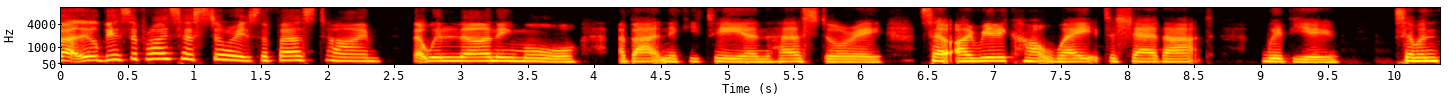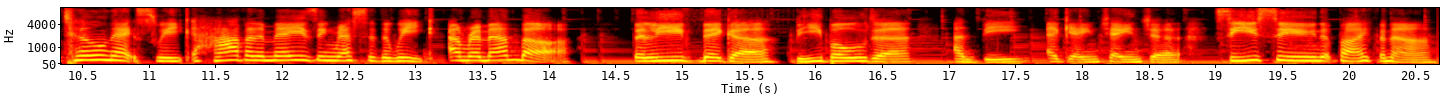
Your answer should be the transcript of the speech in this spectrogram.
but it'll be a surprise her story. It's the first time that we're learning more about Nikki T and her story. So I really can't wait to share that with you. So until next week, have an amazing rest of the week. And remember, believe bigger, be bolder, and be a game changer. See you soon. Bye for now.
